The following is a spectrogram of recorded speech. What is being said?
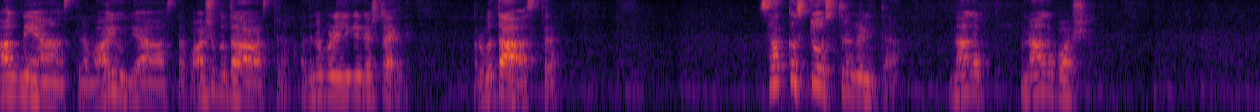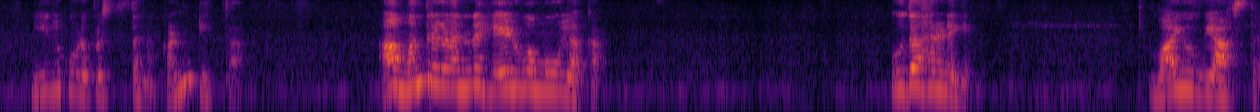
ಆಗ್ನೇಯಾಸ್ತ್ರ, ವಾಯುವ್ಯಾಸ್ತ್ರ, ಪಾಶುಪತಾಸ್ತ್ರ, ಅದನ್ನು ಪಡೆಯಲಿಕ್ಕೆ ಕಷ್ಟ ಇದೆ. ಪರ್ವತಾಸ್ತ್ರ. ಸಾಕಷ್ಟು ಅಸ್ತ್ರಗಳಿದ್ದ ನಾಗ, ನಾಗಪಾಶ. ಈಗಲೂ ಕೂಡ ಪ್ರಸ್ತುತನ ಖಂಡಿತ ಆ ಮಂತ್ರಗಳನ್ನ ಹೇಳುವ ಮೂಲಕ. ಉದಾಹರಣೆಗೆ, ವಾಯುವ್ಯಾಸ್ತ್ರ.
